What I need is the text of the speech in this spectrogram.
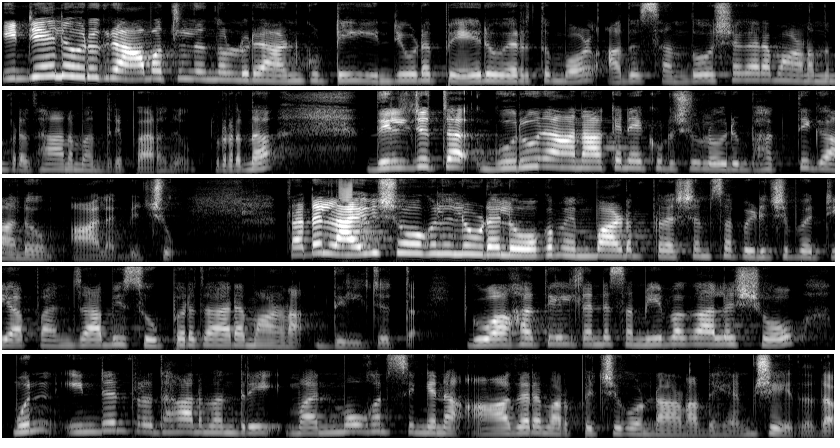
ഇന്ത്യയിലെ ഒരു ഗ്രാമത്തിൽ നിന്നുള്ള ഒരു ആൺകുട്ടി ഇന്ത്യയുടെ പേര് ഉയർത്തുമ്പോൾ അത് സന്തോഷകരമാണെന്നും പ്രധാനമന്ത്രി പറഞ്ഞു. തുടർന്ന് ദിൽജിത്ത് ഗുരു നാനാക്കിനെ കുറിച്ചുള്ള ഒരു ഭക്തിഗാനവും ആലപിച്ചു. തന്റെ ലൈവ് ഷോകളിലൂടെ ലോകമെമ്പാടും പ്രശംസ പിടിച്ചുപറ്റിയ പഞ്ചാബി സൂപ്പർ താരമാണ് ദിൽജിത്ത്. ഗുവാഹത്തിയിൽ തന്റെ സമീപകാല ഷോ മുൻ ഇന്ത്യൻ പ്രധാനമന്ത്രി മൻമോഹൻ സിംഗിന് ആദരമർപ്പിച്ചുകൊണ്ടാണ് അദ്ദേഹം ചെയ്തത്.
